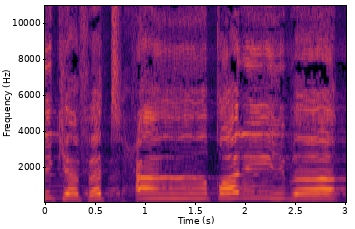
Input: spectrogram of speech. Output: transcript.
ذلك فتحا قريبا.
